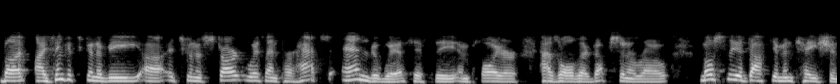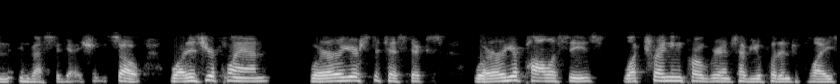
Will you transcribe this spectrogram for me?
But I think it's going to be, uh, it's going to start with and perhaps end with, if the employer has all their ducks in a row, mostly a documentation investigation. So what is your plan? Where are your statistics? Where are your policies? What training programs have you put into place?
